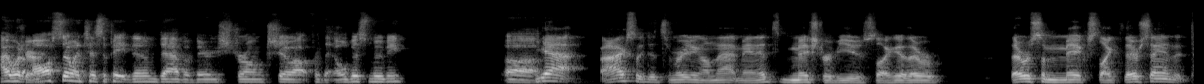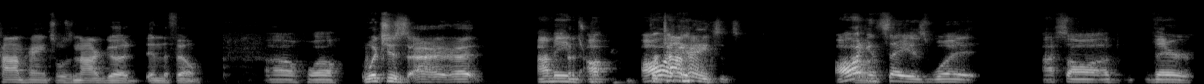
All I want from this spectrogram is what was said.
I would Sure. also anticipate them to have a very strong show out for the Elvis movie. Uh, yeah, I actually did some reading on that, man. It's mixed reviews. Like yeah, there were there was some mixed, like they're saying that Tom Hanks was not good in the film, Oh well, which is uh, I mean, all, all for I Tom can, Hanks. It's all I Oh. can say is what I saw of their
